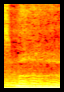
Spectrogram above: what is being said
Christmas.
